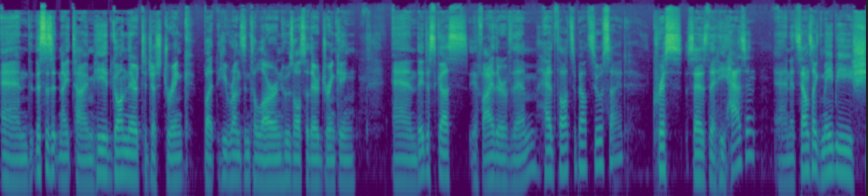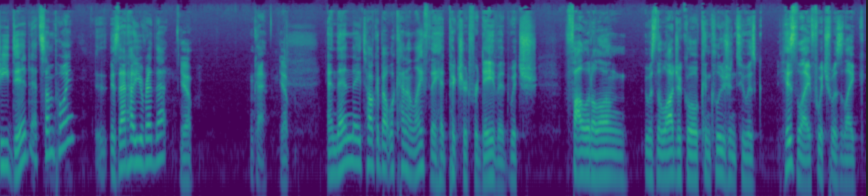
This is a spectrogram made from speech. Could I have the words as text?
and this is at nighttime. He had gone there to just drink, but he runs into Lauren, who's also there drinking, and they discuss if either of them had thoughts about suicide. Chris says that he hasn't, and it sounds like maybe she did at some point. Is that how you read that? Yep. Okay. Yep. And then they talk about what kind of life they had pictured for David, which followed along. It was the logical conclusion to his his life, which was like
